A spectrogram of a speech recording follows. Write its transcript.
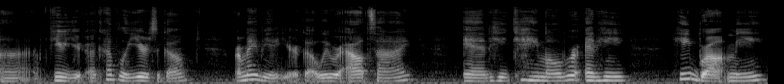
uh, a few year, a couple of years ago, or maybe a year ago, we were outside, and he came over and he he brought me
